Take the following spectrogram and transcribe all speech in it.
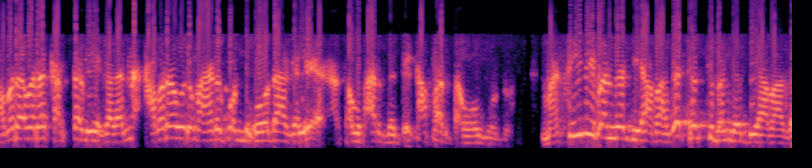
ಅವರವರ ಕರ್ತವ್ಯಗಳನ್ನ ಅವರವರು ಮಾಡಿಕೊಂಡು ಹೋದಾಗಲೇ ಸೌಹಾರ್ದತೆ ಕಾಪಾಡ್ತಾ ಹೋಗುವುದು ಮಸೀದಿ ಬಂದದ್ದು ಯಾವಾಗ? ಚರ್ಚ್ ಬಂದದ್ದು ಯಾವಾಗ?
